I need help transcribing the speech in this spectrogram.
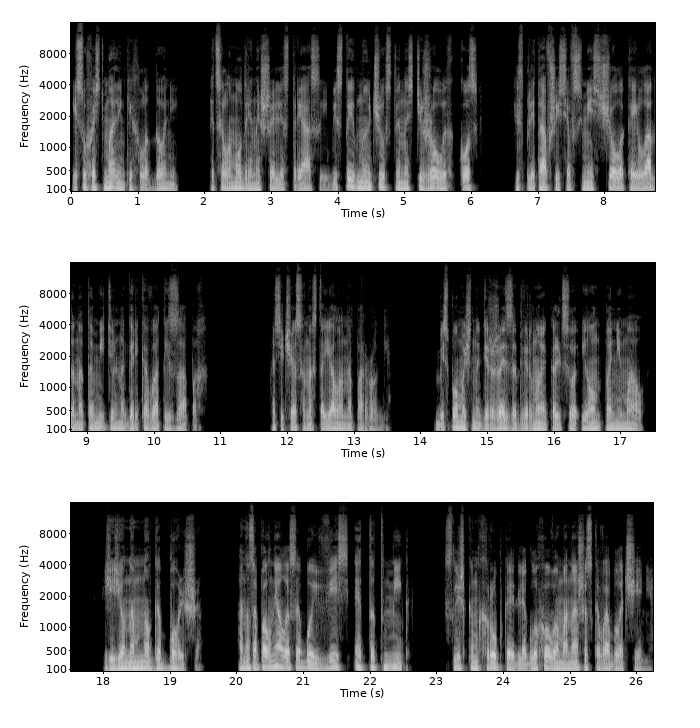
и сухость маленьких ладоней, и целомудренный шелест рясы, и бесстыдную чувственность тяжелых кос, и вплетавшийся в смесь щелока и ладана томительно горьковатый запах. А сейчас она стояла на пороге, беспомощно держась за дверное кольцо, и он понимал, ее намного больше. Она заполняла собой весь этот миг, слишком хрупкая для глухого монашеского облачения,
